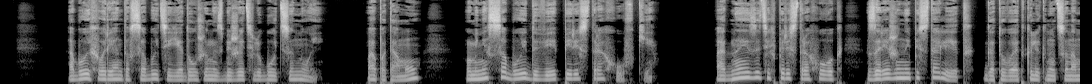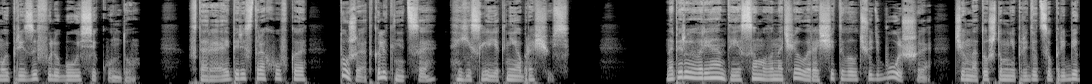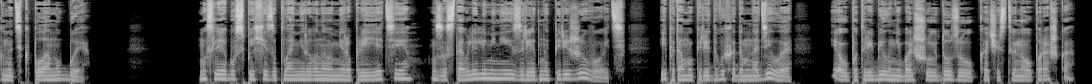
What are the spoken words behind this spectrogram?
Обоих вариантов событий я должен избежать любой ценой. А потому у меня с собой две перестраховки. Одна из этих перестраховок — заряженный пистолет, готовый откликнуться на мой призыв в любую секунду. Вторая перестраховка тоже откликнется, если я к ней обращусь. На первый вариант я с самого начала рассчитывал чуть больше, чем на то, что мне придется прибегнуть к плану «Б». Мысли об успехе запланированного мероприятия заставляли меня изрядно переживать, и потому перед выходом на дело я употребил небольшую дозу качественного порошка.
